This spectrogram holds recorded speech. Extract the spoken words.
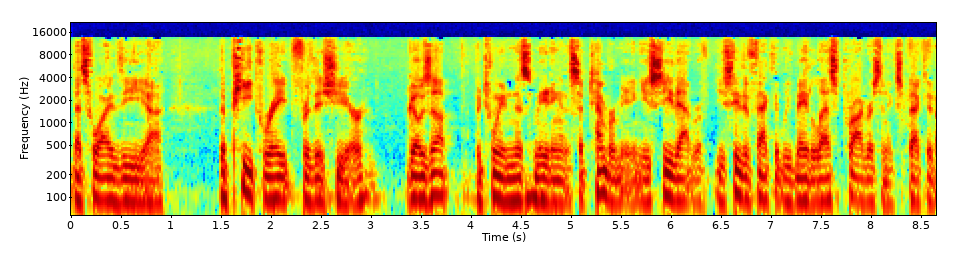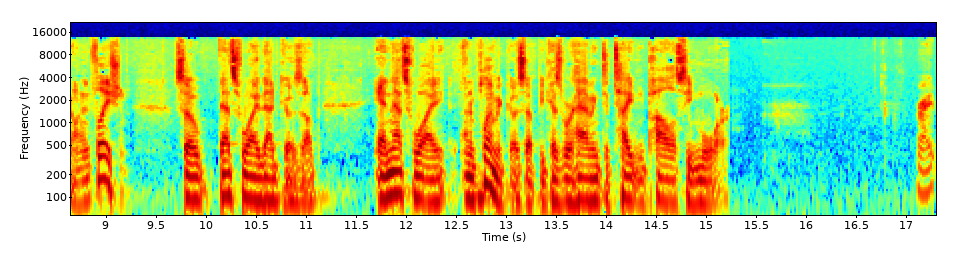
that's why the uh, the peak rate for this year goes up between this meeting and the September meeting. You see that you see the fact that we've made less progress than expected on inflation, so that's why that goes up. And that's why unemployment goes up because we're having to tighten policy more. Right.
